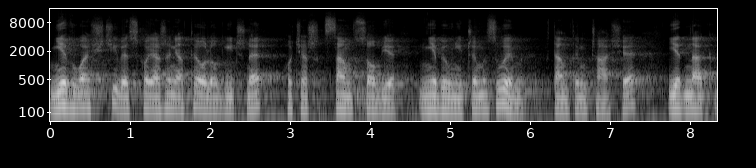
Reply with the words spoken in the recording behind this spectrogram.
niewłaściwe skojarzenia teologiczne, chociaż sam w sobie nie był niczym złym w tamtym czasie, jednak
